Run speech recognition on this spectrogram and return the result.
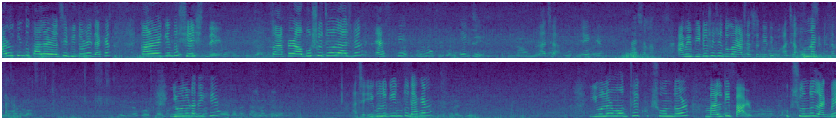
আরও কিন্তু কালার আছে ভিতরে দেখেন কালারের কিন্তু শেষ নেই। তো আপনারা অবশ্যই চলে আসবেন এসকে একে আচ্ছা একে আচ্ছা না আমি ভিডিও শেষে দোকান অ্যাড্রেসটা দিয়ে দেবো। আচ্ছা অন্য একটা ডিজাইন দেখান। ইউলোটা দেখিয়ে। আচ্ছা এগুলো কিন্তু দেখেন ইউলোর মধ্যে খুব সুন্দর মাল্টি পার খুব সুন্দর লাগবে।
